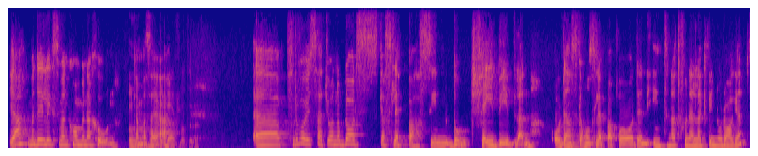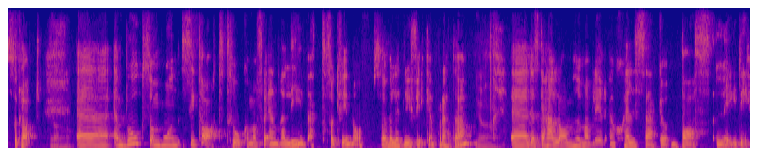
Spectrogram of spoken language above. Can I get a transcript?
Ja, men det är liksom en kombination kan man säga. Underbart låter det. Eh, för det var ju så att Johanna Blad ska släppa sin bok Tjejbibeln. Och den ska hon släppa på den internationella kvinnodagen såklart. Eh, en bok som hon citat tror kommer förändra livet för kvinnor. Så jag är väldigt nyfiken på detta. Eh, det ska handla om hur man blir en självsäker boss lady.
